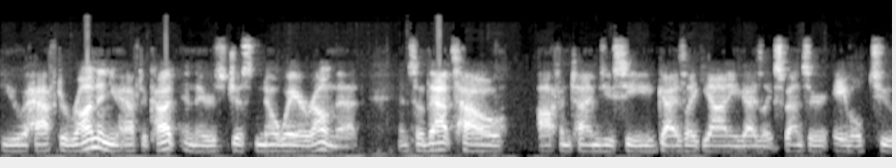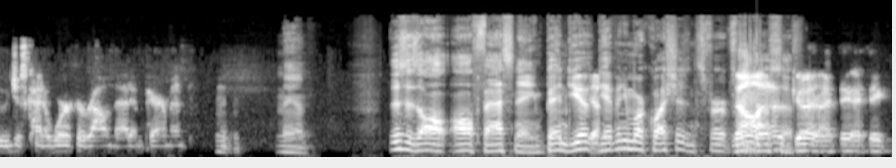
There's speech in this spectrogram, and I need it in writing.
you have to run and you have to cut and there's just no way around that and so that's how oftentimes you see guys like yianni guys like spencer able to just kind of work around that impairment hmm. Man, this is all all fascinating. Ben, do you have Yeah. do you have any more questions for? for No, Joseph? that's good. I think I think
